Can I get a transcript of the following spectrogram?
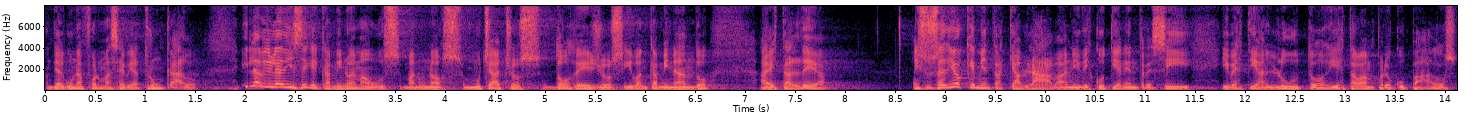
de alguna forma se había truncado. Y la Biblia dice que camino a Emaús van unos muchachos, dos de ellos iban caminando a esta aldea. Y sucedió que mientras que hablaban y discutían entre sí y vestían lutos y estaban preocupados,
